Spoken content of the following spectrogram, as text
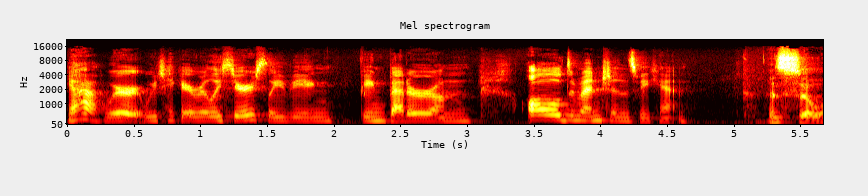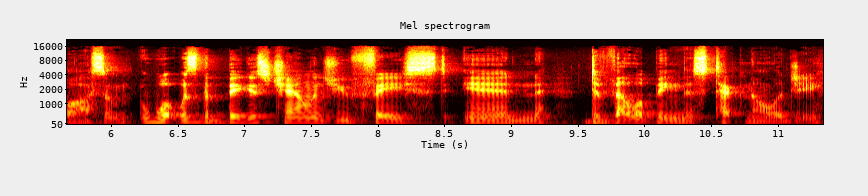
yeah, we're we take it really seriously, being being better on all dimensions we can. That's so awesome. What was the biggest challenge you faced in developing this technology?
